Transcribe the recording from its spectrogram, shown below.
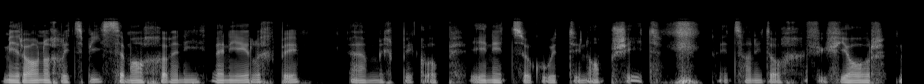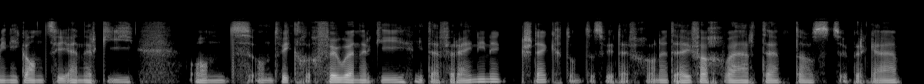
mir auch noch ein bisschen zu beißen machen, wenn ich, wenn ich ehrlich bin. Ähm, ich bin, glaube ich, eh nicht so gut in Abschied. Jetzt habe ich doch fünf Jahre meine ganze Energie und, und wirklich viel Energie in den Verein gesteckt und das wird einfach auch nicht einfach werden, das zu übergeben.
